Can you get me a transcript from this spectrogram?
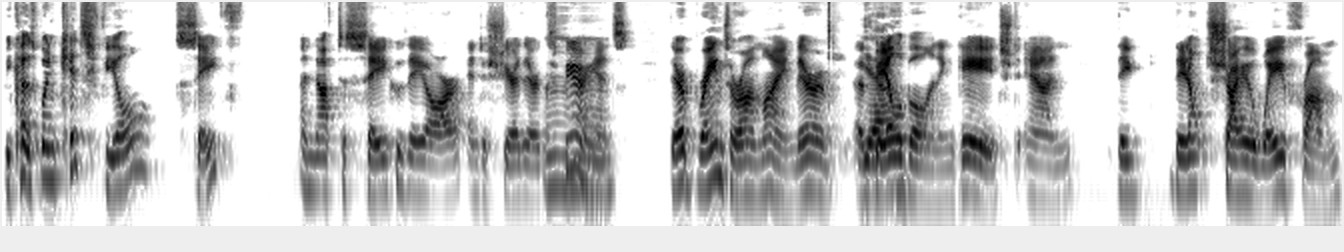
Because when kids feel safe enough to say who they are and to share their experience, their brains are online. They're Yeah. available and engaged, and they they don't shy away from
